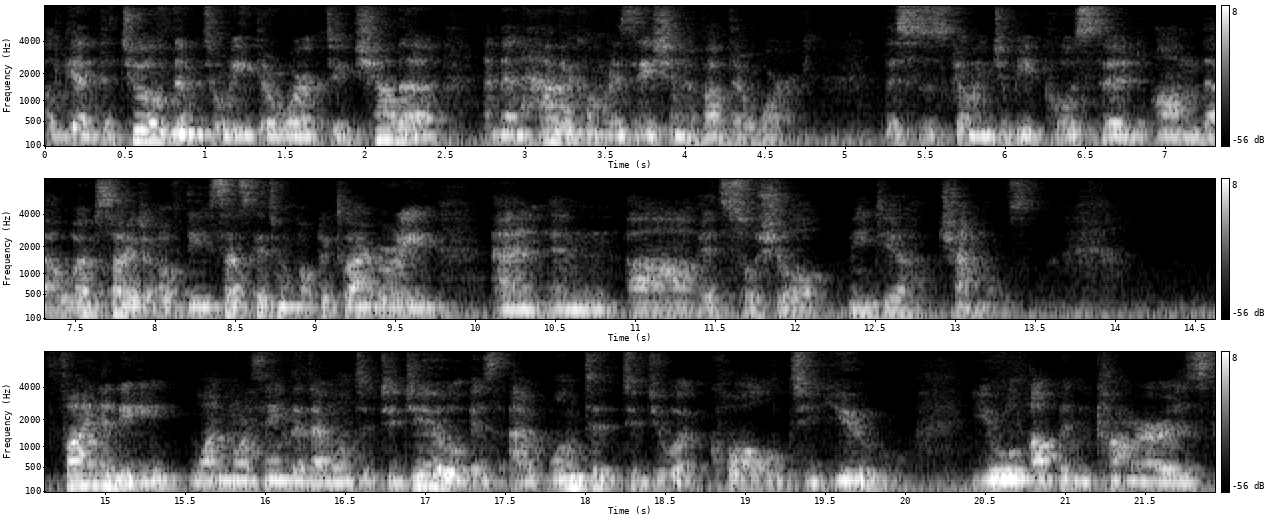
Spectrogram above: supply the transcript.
I'll get the two of them to read their work to each other and then have a conversation about their work. This is going to be posted on the website of the Saskatoon Public Library and in uh, its social media channels. Finally, one more thing that I wanted to do is I wanted to do a call to you, you up-and-comers,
